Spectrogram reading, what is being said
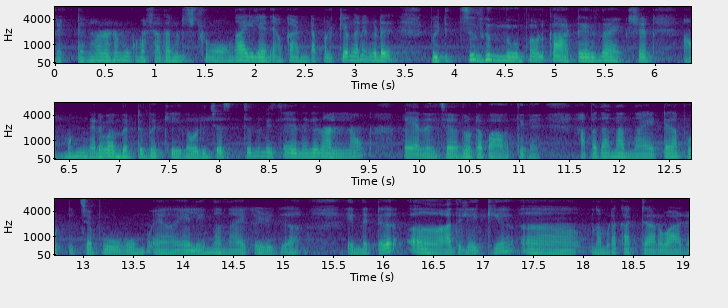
പെട്ടെന്ന് അവളുടെ മുഖം പക്ഷെ അതങ്ങോട്ട് സ്ട്രോങ് ആയില്ല. ഞാൻ കണ്ടപ്പോഴേക്കും അങ്ങനെ അങ്ങോട്ട് പിടിച്ച് നിന്നു. അപ്പോൾ അവൾ കാട്ടുമായിരുന്നു ആക്ഷൻ അമ്മ ഇങ്ങനെ വന്നിട്ട് നിൽക്കുന്നു ഒരു ജസ്റ്റ് ഒന്ന് മിസ്സായിരുന്നെങ്കിൽ നല്ല വേദനിച്ചായിരുന്നു കേട്ടോ പാവത്തിന്. അപ്പോൾ അതാ നന്നായിട്ട് ആ പൊട്ടിച്ച പൂവും ഇലയും നന്നായി കഴുകുക. എന്നിട്ട് അതിലേക്ക് നമ്മുടെ കറ്റാർ വാഴ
